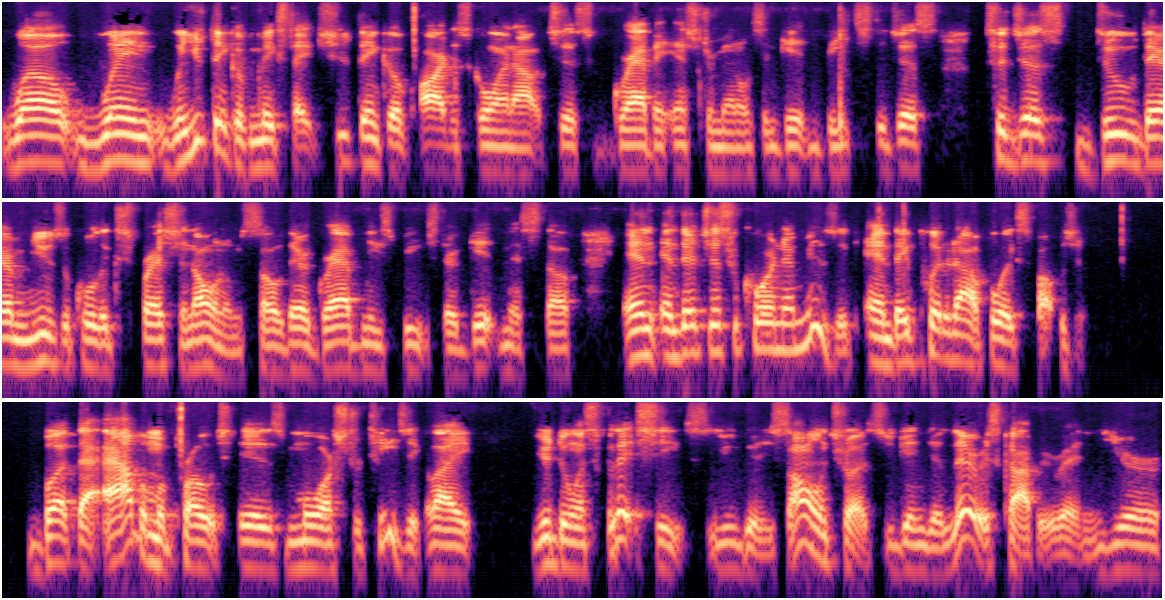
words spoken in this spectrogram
Well, when when you think of mixtapes, you think of artists going out just grabbing instrumentals and getting beats to just to just do their musical expression on them. So they're grabbing these beats, they're getting this stuff, and and they're just recording their music and they put it out for exposure. But the album approach is more strategic. Like you're doing split sheets, you get your song trusts, you're getting your lyrics copywritten, you're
